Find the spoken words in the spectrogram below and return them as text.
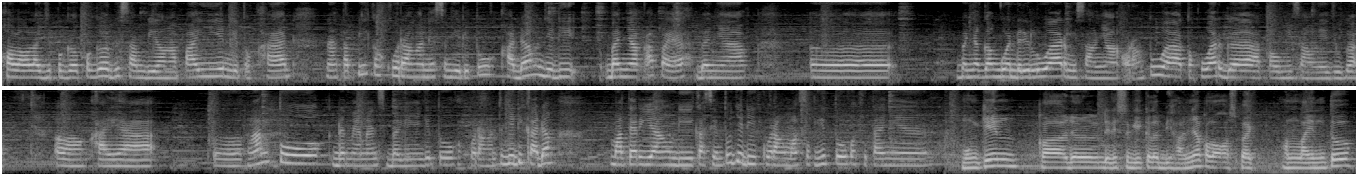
kalau lagi pegel-pegel bisa sambil ngapain gitu kan. Nah tapi kekurangannya sendiri tuh kadang jadi banyak apa ya banyak eh, banyak gangguan dari luar misalnya orang tua atau keluarga atau misalnya juga eh, kayak eh, ngantuk dan lain-lain sebagainya gitu kekurangan tuh. Jadi kadang materi yang dikasih tuh jadi kurang masuk gitu ke kitanya. Mungkin kalau dari, dari segi kelebihannya kalau ospek online tuh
